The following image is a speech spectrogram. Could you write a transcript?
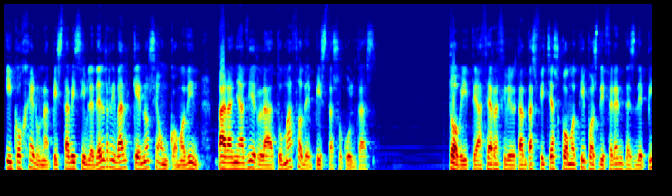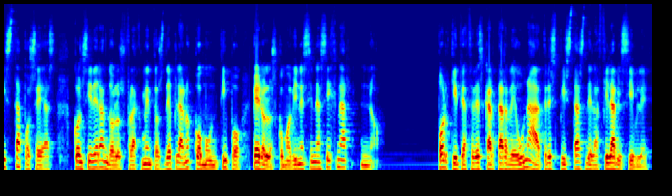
y coger una pista visible del rival que no sea un comodín para añadirla a tu mazo de pistas ocultas. Toby te hace recibir tantas fichas como tipos diferentes de pista poseas, considerando los fragmentos de plano como un tipo, pero los comodines sin asignar no. Porky te hace descartar de una a tres pistas de la fila visible,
